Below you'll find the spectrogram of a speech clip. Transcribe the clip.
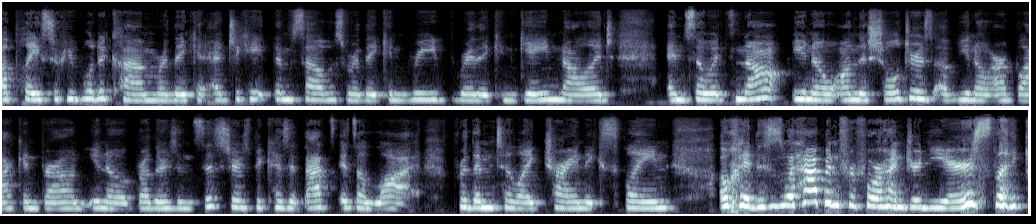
a place for people to come where they can educate themselves where they can read where they can gain knowledge. And so it's not you know on the shoulders of you know our black and brown you know brothers and sisters because it, that's it's a lot for them to like try and explain okay this is what happened for 400 years. Like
